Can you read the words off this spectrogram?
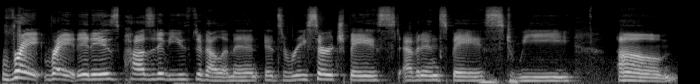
Right, right. It is positive youth development. It's research based, evidence based. We, um,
